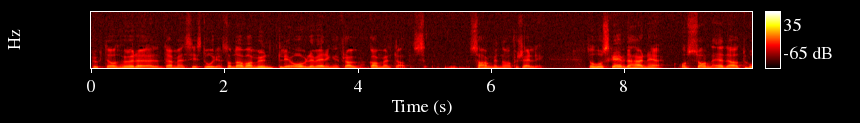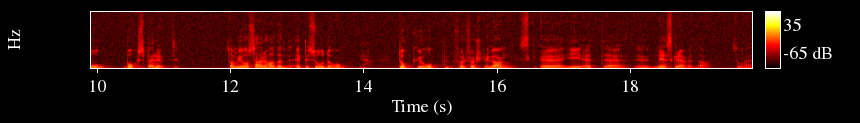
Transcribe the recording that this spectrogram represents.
brukte å høre deres historie, som da var muntlige overleveringer fra gammelt av. Sagn og forskjellig. Så hun skrev det her ned. Og sånn er det at hun Buksberit, som vi også har hatt en episode om, Ja. dukker opp for første gang eh, i et eh, nedskrevet, da, som er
